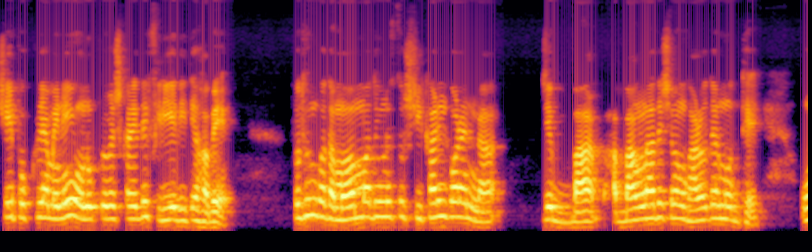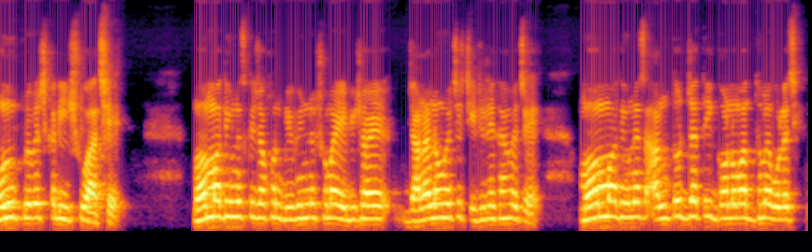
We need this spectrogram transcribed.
সেই প্রক্রিয়া মেনেই অনুপ্রবেশকারীদের ফিরিয়ে দিতে হবে। প্রথম কথা, মোহাম্মদ ইউনুস তো স্বীকারই করেন না যে বাংলাদেশ এবং ভারতের মধ্যে অনুপ্রবেশকারী ইস্যু আছে। মোহাম্মদ ইউনুসকে যখন বিভিন্ন সময় এ বিষয়ে জানানো হয়েছে, চিঠি লেখা হয়েছে, মোহাম্মদ ইউনুস আন্তর্জাতিক গণমাধ্যমে বলেছেন,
